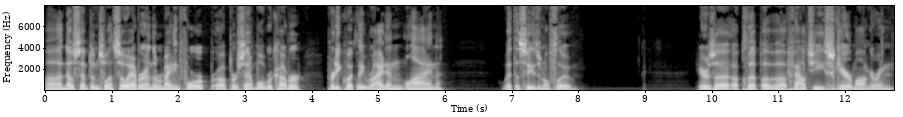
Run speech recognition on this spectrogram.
uh, no symptoms whatsoever, and the remaining four uh, percent will recover pretty quickly, right in line with the seasonal flu. Here's a, a clip of uh, Fauci scaremongering.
